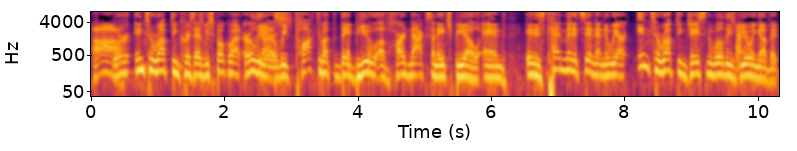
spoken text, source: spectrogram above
Ah. We're interrupting Chris as we spoke about earlier. Yes. We talked about the debut of Hard Knocks on HBO, and It is 10 minutes in, and we are interrupting Jason Wilde's viewing of it.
